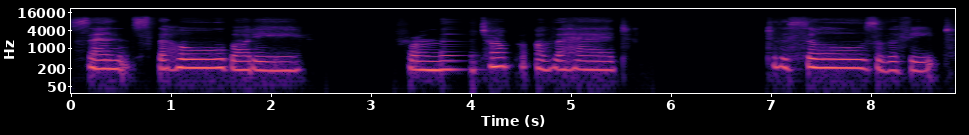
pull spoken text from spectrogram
Sense the whole body from the top of the head to the soles of the feet.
